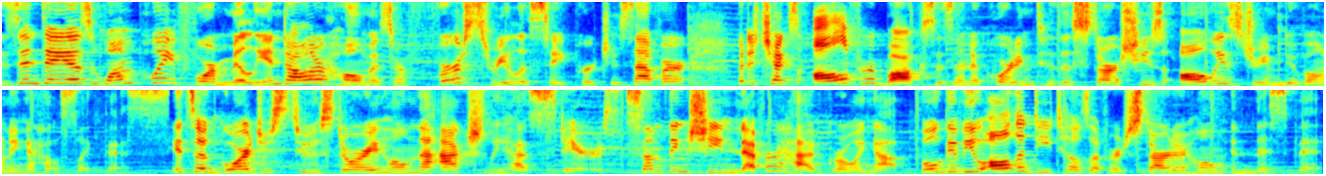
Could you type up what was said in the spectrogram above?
Zendaya's $1.4 million home is her first real estate purchase ever, but it checks all of her boxes and according to the star, she's always dreamed of owning a house like this. It's a gorgeous two-story home that actually has stairs, something she never had growing up. But we'll give you all the details of her starter home in this vid.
